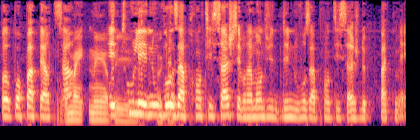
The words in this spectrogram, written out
pour, pour pas perdre ça. Pour maintenir Et tes- tous les nouveaux apprentissages, c'est vraiment du- des nouveaux apprentissages de Pac-Man.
